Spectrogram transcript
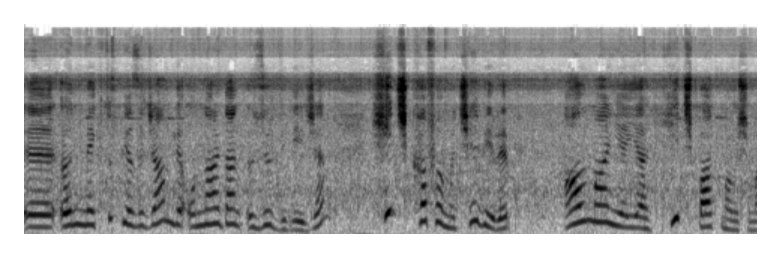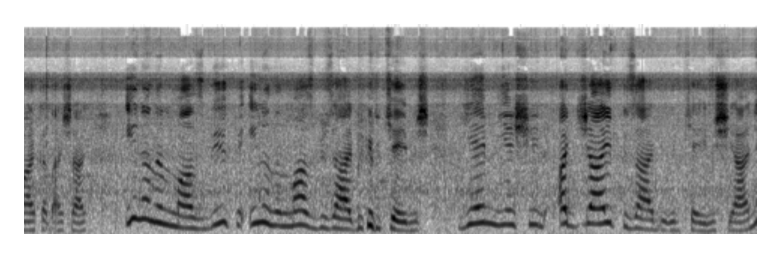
e, ön mektup yazacağım ve onlardan özür dileyeceğim. Hiç kafamı çevirip Almanya'ya hiç bakmamışım arkadaşlar. İnanılmaz büyük ve inanılmaz güzel bir ülkeymiş. Yem yeşil, acayip güzel bir ülkeymiş yani.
